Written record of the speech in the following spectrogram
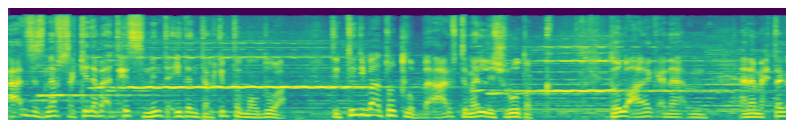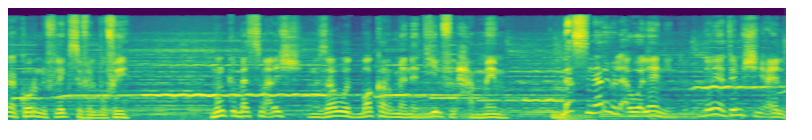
تعزز نفسك كده بقى تحس ان انت إيه ده انت ركبت الموضوع. تبتدي بقى تطلب بقى عارف تملي شروطك تقول له حضرتك أنا أنا محتاجة corn flakes في البوفيه. ممكن بس معلش نزود بكر مناديل في الحمام. ده السيناريو الأولاني. الدنيا تمشي حلو.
